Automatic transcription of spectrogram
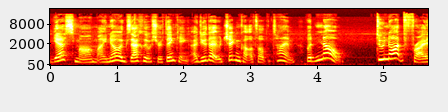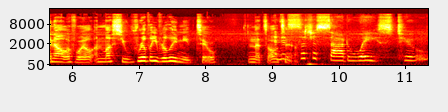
Yes, mom, I know exactly what you're thinking. I do that with chicken cutlets all the time. But no, do not fry in olive oil unless you really, really need to. And that's all and it's know. such a sad waste too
